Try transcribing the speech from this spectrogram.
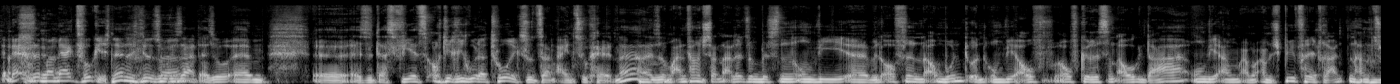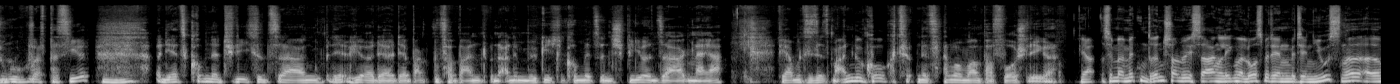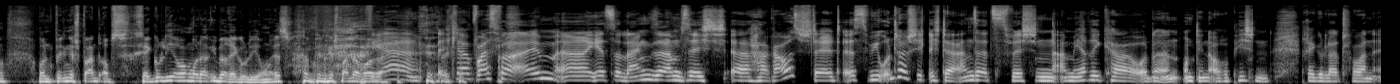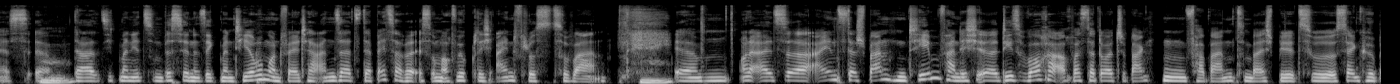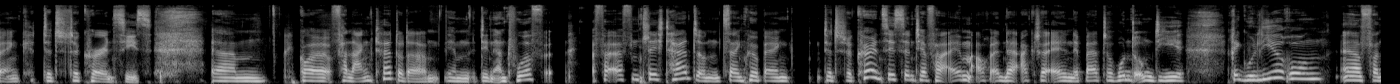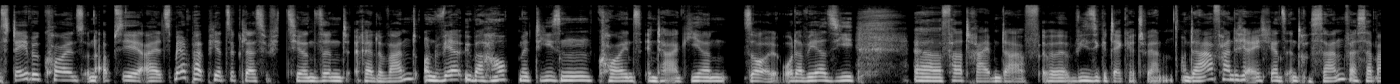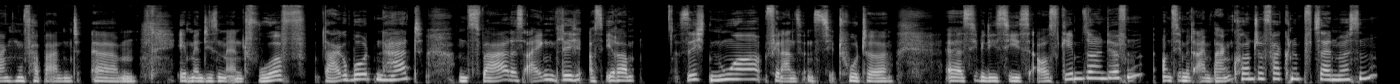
Ne, also man merkt es wirklich, ne? Nicht nur so ja. gesagt. Also, ähm, äh, also, dass wir jetzt auch die Regulatorik sozusagen Einzug hält, ne? Also am Anfang standen alle so ein bisschen irgendwie äh, mit offenen Mund und irgendwie auf, aufgerissenen Augen da, irgendwie am, am, am Spielfeldrand und haben mhm. zugeguckt, was passiert. Mhm. Und jetzt kommen natürlich sozusagen der, hier der, der Bankenverband und alle möglichen kommen jetzt ins Spiel und sagen, naja, wir haben uns das jetzt mal angeguckt und jetzt haben wir mal ein paar Vorschläge. Ja, sind wir mittendrin schon, würde ich sagen, legen wir los mit den, mit den News ne? Ähm, und bin gespannt, ob es Regulierung oder Überregulierung ist. bin gespannt auf eure. Ja, ich glaube, was vor allem äh, jetzt so langsam sich äh, herausstellt, ist, wie unterschiedlich der Ansatz zwischen Amerika oder, und den europäischen Regulatoren ist. Ähm, mhm. Da sieht man jetzt so ein bisschen eine Segmentierung und welcher Ansatz der bessere ist, um auch wirklich Einfluss zu wahren. Mhm. Ähm, und als äh, eins der spannenden Themen fand ich äh, diese Woche auch, was der Deutsche Bankenverband zum Beispiel zu Central Bank Digital Currencies ähm, verlangt hat oder ähm, den Entwurf veröffentlicht hat. Und Central Bank Digital Currencies sind ja vor allem auch in der aktuellen Debatte rund um die Regulierung äh, von Stablecoins und ob sie als Wertpapier zu klassifizieren sind, relevant und wer überhaupt mit diesen Coins interagieren soll oder wer sie äh, vertreiben darf, äh, wie sie gedeckelt werden. Und da fand ich eigentlich ganz interessant, was der Bankenverband ähm, eben in diesem Entwurf dargeboten hat. Und zwar, dass eigentlich aus ihrer Sicht nur Finanzinstitute äh, CBDCs ausgeben sollen dürfen und sie mit einem Bankkonto verknüpft sein müssen.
